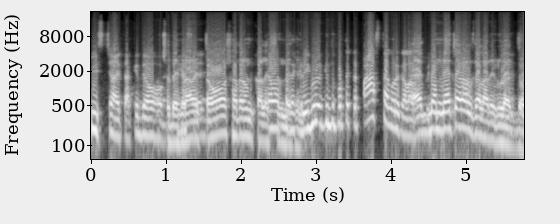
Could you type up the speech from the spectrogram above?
পিস চায় তাকে দেওয়া হবে আচ্ছা দেখেন আরেকটা অসাধারণ কালেকশন দেখেন। এগুলো কিন্তু প্রত্যেকটা পাঁচটা করে কালার একদম ন্যাচারাল কালার এগুলো একদম।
